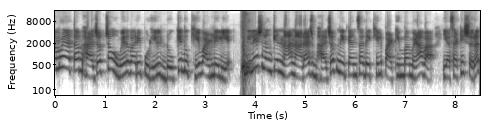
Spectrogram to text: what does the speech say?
त्यामुळे आता भाजपच्या उमेदवारी पुढील डोकेदुखी वाढलेली आहे. निलेश लंकेंना नाराज भाजप नेत्यांचा देखील पाठिंबा मिळावा यासाठी शरद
